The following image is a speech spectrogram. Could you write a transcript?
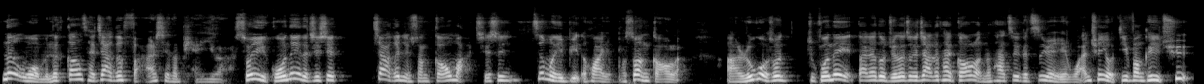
那我们的钢材价格反而显得便宜了。所以国内的这些价格你算高嘛？其实这么一比的话，也不算高了啊。如果说国内大家都觉得这个价格太高了，那它这个资源也完全有地方可以去。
